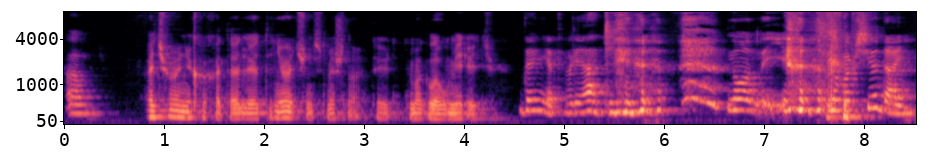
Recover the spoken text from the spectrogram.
А, а чего они хохотали? Это не очень смешно. Ты могла умереть. Да нет, вряд ли. Но, вообще, да,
